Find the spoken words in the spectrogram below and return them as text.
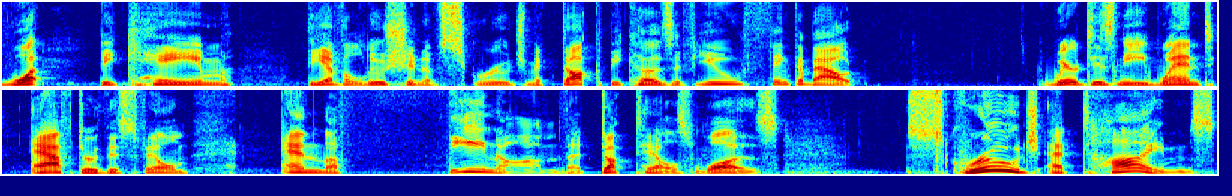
what became the evolution of Scrooge McDuck because if you think about where Disney went after this film and the phenom that DuckTales was, Scrooge at times,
